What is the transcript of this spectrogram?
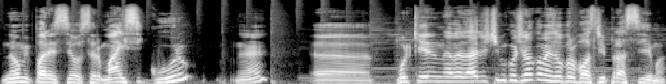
não me pareceu ser mais seguro, né? Ah, porque, na verdade, o time continua com a mesma proposta de ir pra cima.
